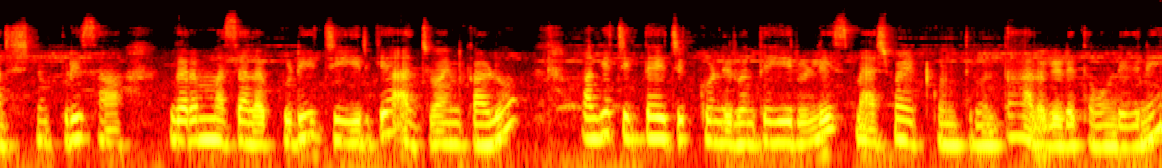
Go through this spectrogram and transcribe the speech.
ಅರಿಶಿನ ಪುಡಿ, ಸಾ, ಗರಂ ಮಸಾಲ ಪುಡಿ, ಜೀರಿಗೆ ಅಜ್ವಾಯಿನ್ ಕಾಳು, ಹಾಗೆ ಚಿಕ್ಕದಾಗಿ ಹೆಚ್ಚಿಟ್ಕೊಂಡಿರುವಂಥ ಈರುಳ್ಳಿ ಸ್ಮ್ಯಾಶ್ ಮಾಡಿ ಇಟ್ಕೊತಿರುವಂಥ ಆಲೂಗಡ್ಡೆ ತೊಗೊಂಡಿದ್ದೀನಿ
